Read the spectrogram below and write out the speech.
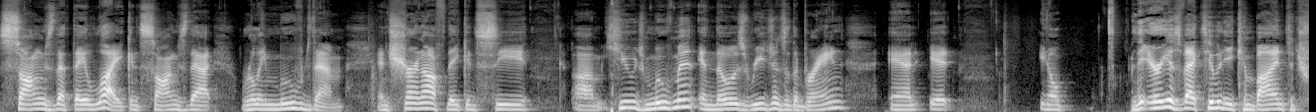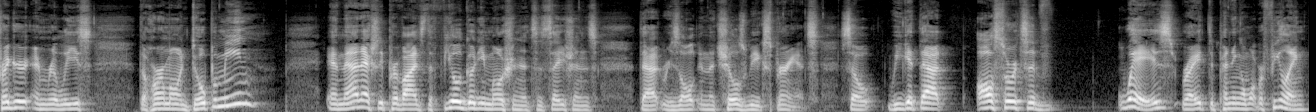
songs that they like and songs that really moved them. And sure enough, they could see um, huge movement in those regions of the brain. And it, you know, the areas of activity combine to trigger and release the hormone dopamine. And that actually provides the feel good emotion and sensations that result in the chills we experience. So we get that all sorts of ways, right? Depending on what we're feeling,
